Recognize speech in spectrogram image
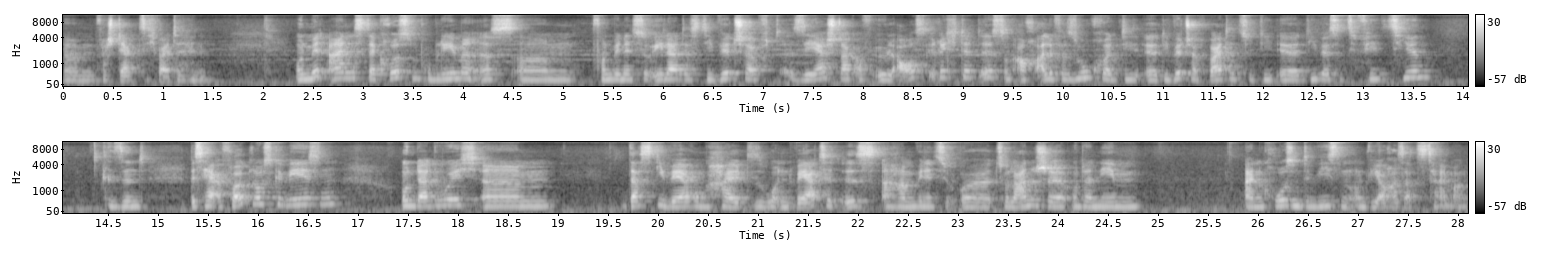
ähm, verstärkt sich weiterhin. Und mit eines der größten Probleme ist ähm, von Venezuela, dass die Wirtschaft sehr stark auf Öl ausgerichtet ist und auch alle Versuche, die, äh, die Wirtschaft weiter zu di äh, diversifizieren, sind bisher erfolglos gewesen. Und dadurch ähm, dass die Währung halt so entwertet ist, haben venezolanische Unternehmen einen großen Devisen- und wie auch Ersatzteilmangel.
